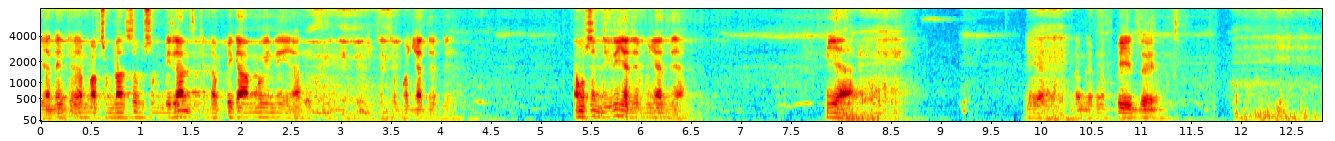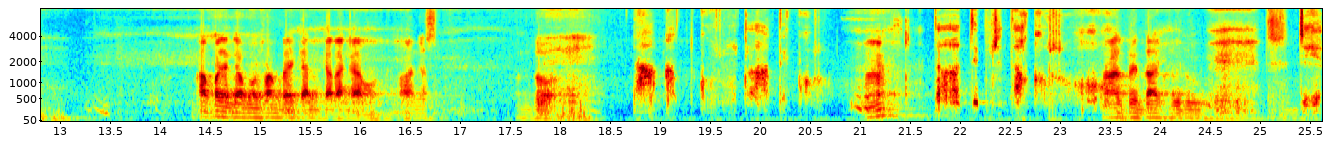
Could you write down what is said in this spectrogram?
ya ini 499 genepi kamu ini ya. Jadi monyet itu kamu sendiri jadi monyet ya? Iya. Iya yang genepi itu ya. apa yang kamu sampaikan sekarang kamu? Hanya untuk Taat guru, taati guru. Taati perintah guru. taat perintah guru Dia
